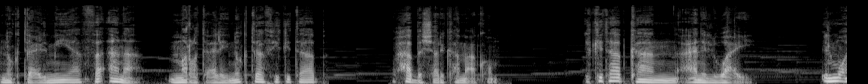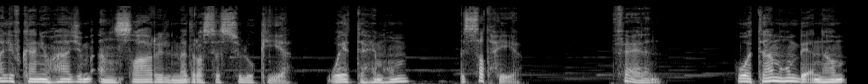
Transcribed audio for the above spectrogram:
نكتة علمية فأنا مرت علي نكتة في كتاب وحاب أشاركها معكم. الكتاب كان عن الوعي. المؤلف كان يهاجم أنصار المدرسة السلوكية. ويتهمهم بالسطحية. فعلا هو اتهمهم بأنهم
